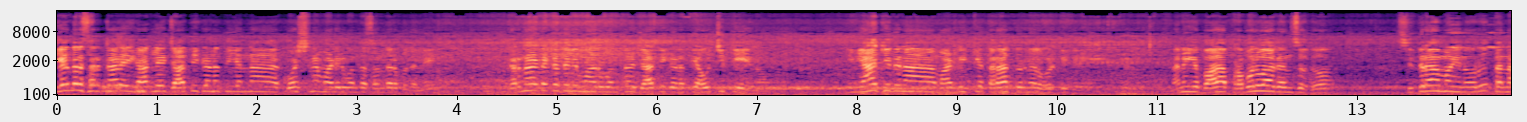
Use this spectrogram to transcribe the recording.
ಕೇಂದ್ರ ಸರ್ಕಾರ ಈಗಾಗಲೇ ಜಾತಿ ಗಣತಿಯನ್ನ ಘೋಷಣೆ ಮಾಡಿರುವಂತಹ ಸಂದರ್ಭದಲ್ಲಿ ಕರ್ನಾಟಕದಲ್ಲಿ ಮಾಡುವಂತಹ ಜಾತಿ ಗಣತಿ ಔಚಿತ್ಯ ಏನು? ನೀವು ಯಾಕೆ ಇದನ್ನ ಮಾಡಲಿಕ್ಕೆ ತರಾತುರಿನಲ್ಲಿ ಹೊರಟಿದ್ದೀರಿ? ನನಗೆ ಬಹಳ ಪ್ರಬಲವಾಗಿ ಅನಿಸೋದು, ಸಿದ್ದರಾಮಯ್ಯನವರು ತನ್ನ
